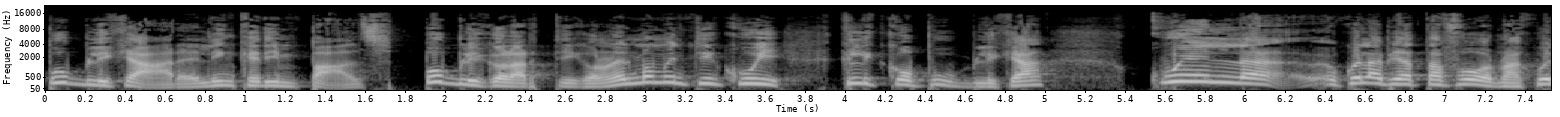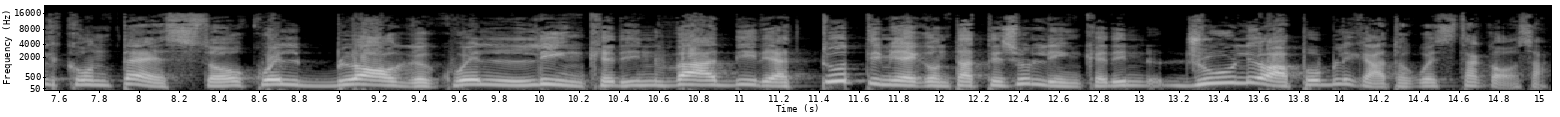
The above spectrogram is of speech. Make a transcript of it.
pubblicare LinkedIn Pulse, pubblico l'articolo, nel momento in cui clicco pubblica quel, quella piattaforma, quel contesto, quel blog, quel LinkedIn va a dire a tutti i miei contatti su LinkedIn Giulio ha pubblicato questa cosa.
